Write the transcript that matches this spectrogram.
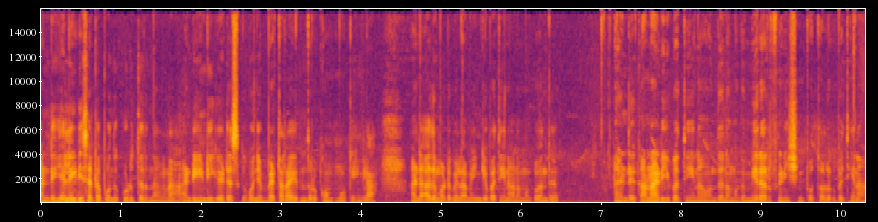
அண்ட் எல்இடி செட்டப் வந்து கொடுத்துருந்தாங்கன்னா அண்ட் இண்டிகேட்டர்ஸ்க்கு கொஞ்சம் பெட்டராக இருந்திருக்கும். ஓகேங்களா அண்ட் அது மட்டும் இல்லாமல் இங்கே பார்த்தீங்கன்னா நமக்கு வந்து அண்டு கண்ணாடி பார்த்தீங்கன்னா வந்து நமக்கு மிரர் ஃபினிஷிங் பொறுத்தளவுக்கு பார்த்தீங்கன்னா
